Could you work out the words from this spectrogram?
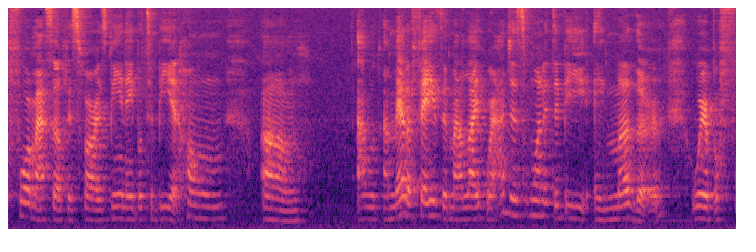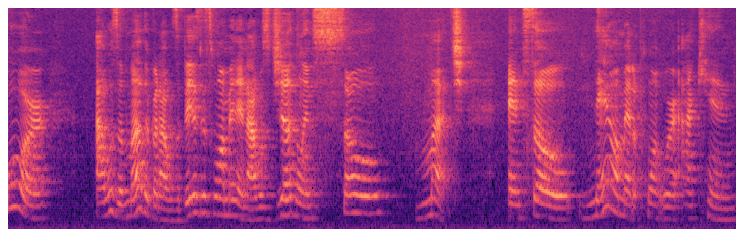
for myself as far as being able to be at home. Um, I, w- I met a phase in my life where I just wanted to be a mother, where before I was a mother, but I was a businesswoman and I was juggling so much. And so now I'm at a point where I can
